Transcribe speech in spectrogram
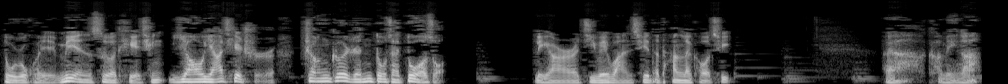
杜如晦面色铁青，咬牙切齿，整个人都在哆嗦。李二极为惋惜的叹了口气：“哎呀，可明啊，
